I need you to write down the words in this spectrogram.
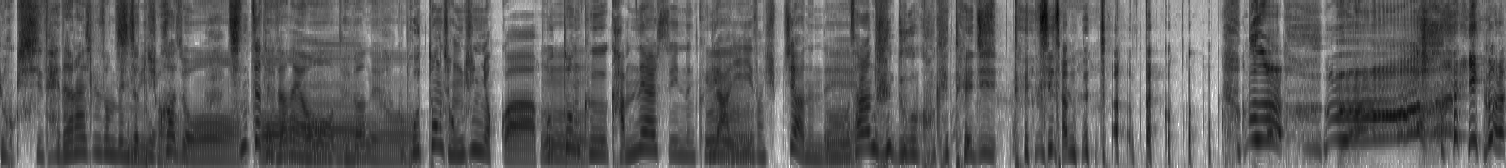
역시 대단하신 선배님이셔. 진짜 독하죠. 진짜 어, 대단해요. 어, 대단해요. 그 보통 정신력과 보통 음. 그 감내할 수 있는 그게 음. 아닌 이상 쉽지 않은데. 음, 사람들이 누구 거기 돼지 돼지 잡는 줄 알았다고. 이거를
